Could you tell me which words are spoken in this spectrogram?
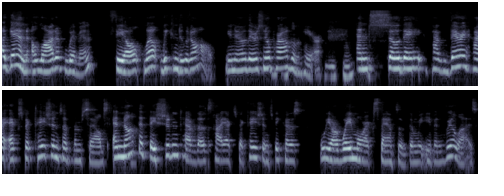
Again, a lot of women feel, well, we can do it all. You know, there's no mm-hmm. problem here. Mm-hmm. And so they have very high expectations of themselves. And not that they shouldn't have those high expectations because we are way more expansive than we even realize.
